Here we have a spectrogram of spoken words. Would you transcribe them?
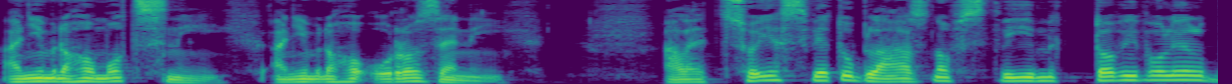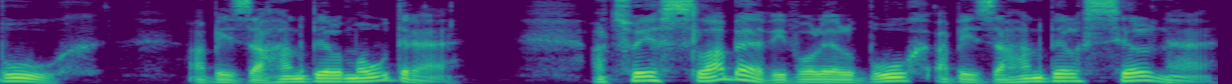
ani mnoho mocných, ani mnoho urozených. Ale co je světu bláznovstvím, to vyvolil Bůh, aby zahanbil moudré. A co je slabé, vyvolil Bůh, aby zahanbil silné.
